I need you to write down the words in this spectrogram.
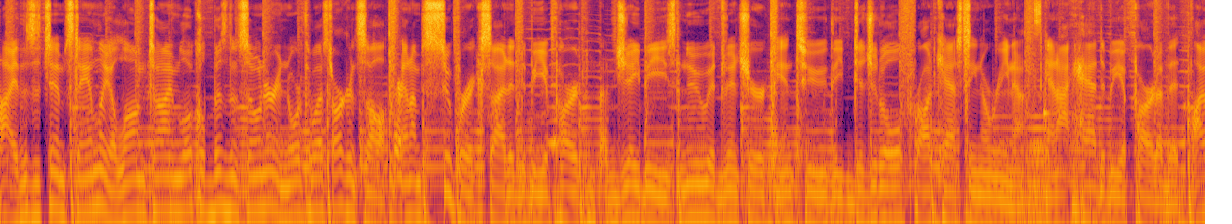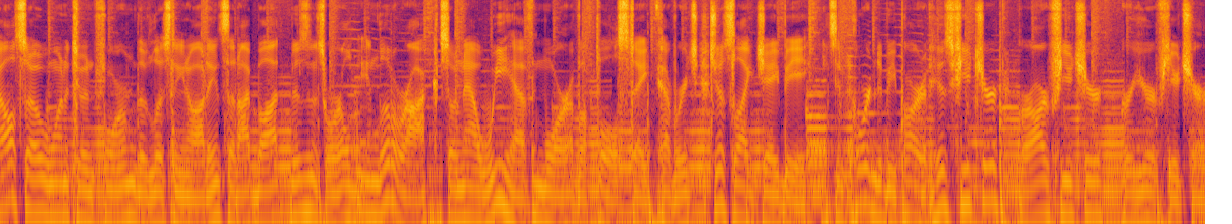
Hi, this is Tim Stanley, a longtime local business owner in Northwest Arkansas, and I'm super excited to be a part of JB's new adventure into the digital broadcasting arena, and I had to be a part of it. I also wanted to inform the listening audience that I bought Business World in Little Rock, so now we have more of a full state coverage, just like JB. It's important to be part of his future, or our future, or your future.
